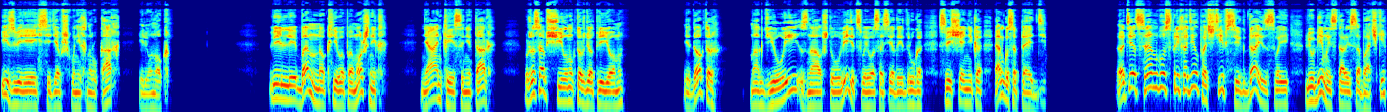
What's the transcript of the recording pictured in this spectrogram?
и зверей, сидевших у них на руках или у ног. Вилли Беннок, его помощник, нянька и санитар — уже сообщил ему, кто ждет приема. И доктор Макдьюи знал, что увидит своего соседа и друга, священника Энгуса Педди. Отец Энгус приходил почти всегда из своей любимой старой собачки,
